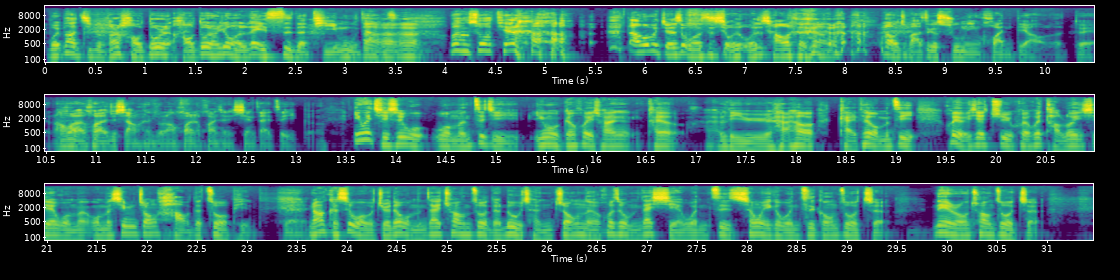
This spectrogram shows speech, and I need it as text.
我也不知道几本，反正好多人，好多人用了类似的题目这样子。Uh, uh, uh. 我想说，天啊，大家会不会觉得是我是我我是抄的这样？那我就把这个书名换掉了。对，然后后来后来就想了很久，然后换了换成现在这一个。因为其实我我们自己，因为我跟慧川还有鲤鱼还有凯特，我们自己会有一些聚会，会讨论一些我们我们心中好的作品。对。然后，可是我觉得我们在创作的路程中呢，或者我们在写文字，身为一个文字工作者。内容创作者，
